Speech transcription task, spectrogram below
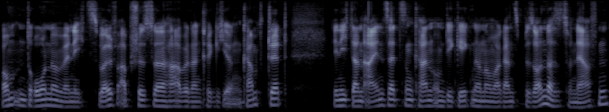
Bombendrohne. Wenn ich zwölf Abschüsse habe, dann kriege ich irgendeinen Kampfjet den ich dann einsetzen kann, um die Gegner nochmal ganz besonders zu nerven.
